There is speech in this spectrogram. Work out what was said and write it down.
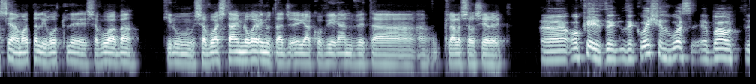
שאמרת לראות לשבוע הבא. כאילו, שבוע שתיים לא ראינו את היעקביאן ואת ה- כלל השרשרת. Uh, okay, the, the question was about uh,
